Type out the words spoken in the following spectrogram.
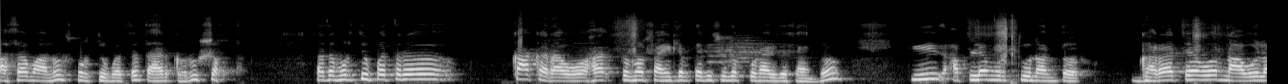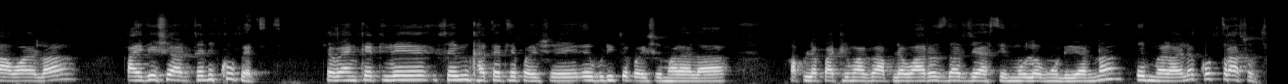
असा माणूस मृत्यूपत्र तयार करू शकतो. आता मृत्यूपत्र का करावं? हा तुम्हाला सांगितलं तरीसुद्धा पुन्हा एकदा सांगतो की आपल्या मृत्यूनंतर घराच्यावर नावं लावायला कायदेशीर अडचणी खूप येतात त्या बँकेतले सेविंग खात्यातले पैसे एफ डीचे पैसे मिळायला आपल्या पाठीमागं आपल्या वारसदार जे असतील मुलं मुली यांना ते मिळायला खूप त्रास होतो.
